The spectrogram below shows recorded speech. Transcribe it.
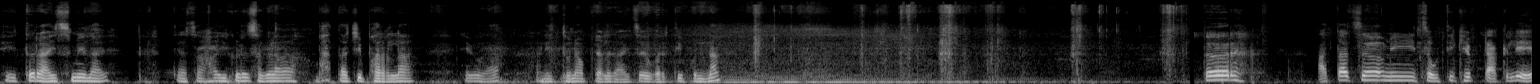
हे तर राईस मिल आहे. त्याचा हा इकडं सगळा भाताची फरला हे बघा. आणि इथून आपल्याला जायचं आहे वरती पुन्हा. तर आताच मी चौथी खेप टाकली आहे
